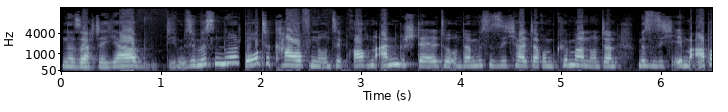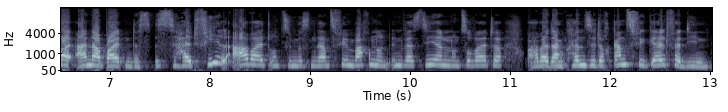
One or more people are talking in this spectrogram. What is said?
Und dann sagt er, ja, die, Sie müssen nur Boote kaufen und Sie brauchen Angestellte und dann müssen Sie sich halt darum kümmern und dann müssen Sie sich eben einarbeiten. Das ist halt viel Arbeit und Sie müssen ganz viel machen und investieren und so weiter. Aber dann können Sie doch ganz viel Geld verdienen.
